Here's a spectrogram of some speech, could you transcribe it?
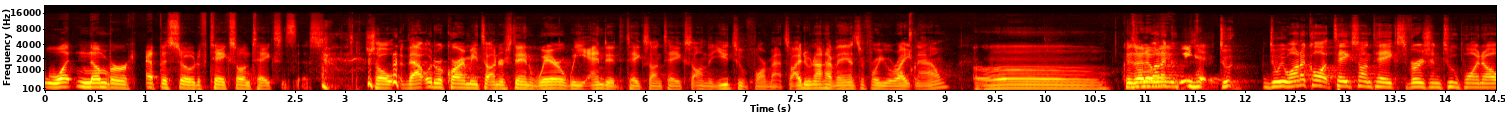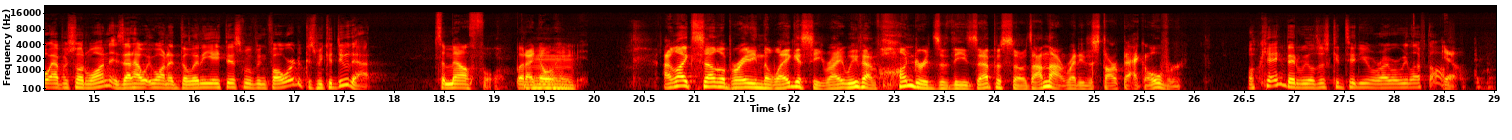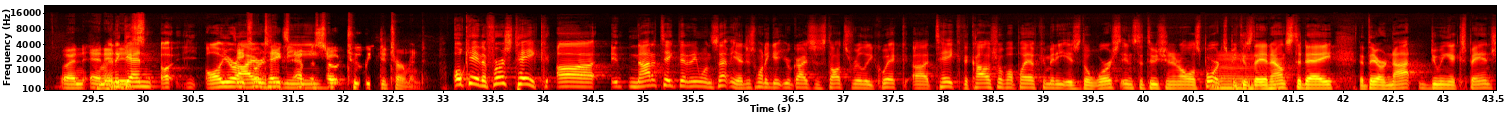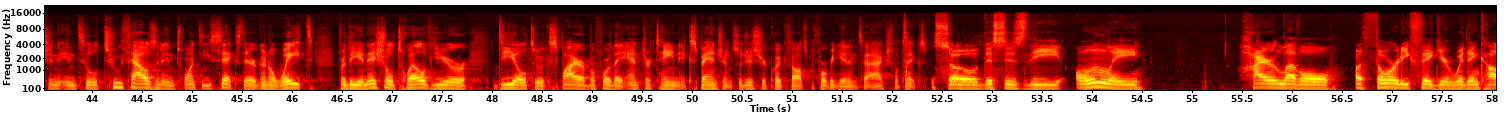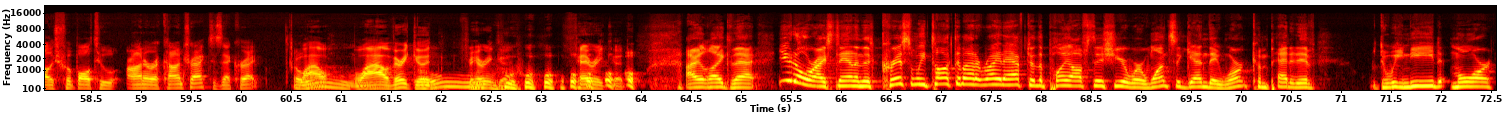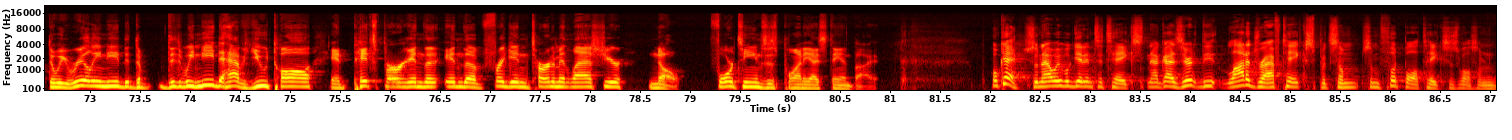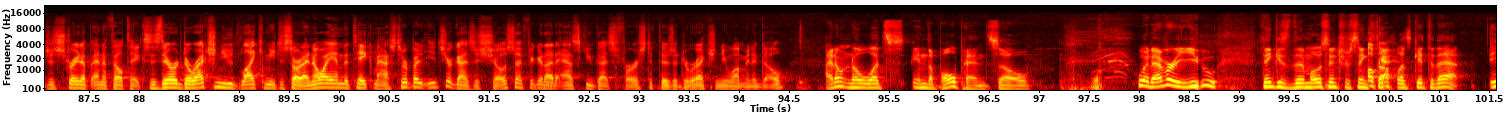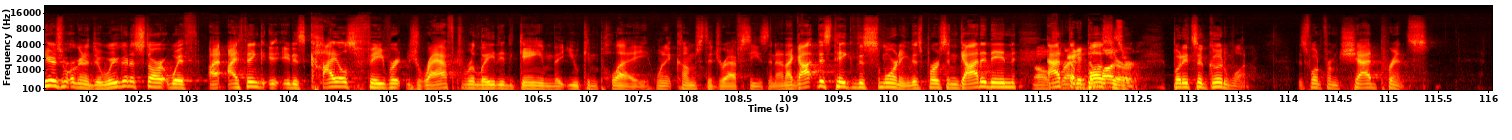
What number episode of takes on takes is this? So that would require me to understand where we ended takes on takes on the YouTube format. So I do not have an answer for you right now. Oh, because I we know wanna- we, we hit, Do, do we want to call it Takes on Takes version 2.0, episode one? Is that how we want to delineate this moving forward? Because we could do that. it's a mouthful, but I don't hate it. I like celebrating the legacy, right? We've had hundreds of these episodes. I'm not ready to start back over. Okay, then we'll just continue right where we left off. Yeah, and and, And is again, uh, all your takes on eyes at takes episode to be determined. Okay, the first take, uh, it, not a take that anyone sent me. I just want to get your guys' thoughts really quick. Uh, take the College Football Playoff Committee is the worst institution in all of sports because they announced today that they are not doing expansion until 2026. They're going to wait for the initial 12 year deal to expire before they entertain expansion. So, just your quick thoughts before we get into actual takes. So this is the only higher level authority figure within college football to honor a contract. Is that correct? Wow. Wow. Very good. Very good. Very good. I like that. You know where I stand on this, Chris, and we talked about it right after the playoffs this year, where once again they weren't competitive. Do we need more? Do we really need to? Did we need to have Utah and Pittsburgh in the in the friggin' tournament last year? No, four teams is plenty. I stand by it. Okay, so now we will get into takes. Now, guys, there are a lot of draft takes, but some some football takes as well. Some just straight up NFL takes. Is there a direction you'd like me to start? I know I am the take master, but it's your guys' show, so I figured I'd ask you guys first if there's a direction you want me to go. I don't know what's in the bullpen, so whatever you think is the most interesting Okay. stuff, let's get to that. Here's what we're going to do. We're going to start with, I, I think it, it is Kyle's favorite draft related game that you can play when it comes to draft season. And I got this take this morning. This person got it in Oh, at, right the, at the buzzer, buzzer. but it's a good one. This one from Chad Prince.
